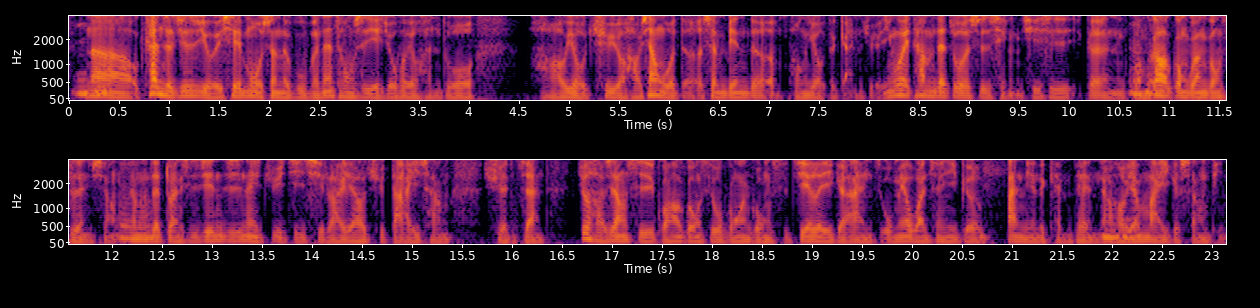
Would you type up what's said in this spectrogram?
那看着就是有一些陌生的部分，但同时也就会有很多。好有趣哦，好像我的身边的朋友的感觉，因为他们在做的事情其实跟广告公关公司很像，嗯，他们在短时间之内聚集起来要去打一场选战，就好像是广告公司或公关公司接了一个案子，我们要完成一个半年的 campaign，然后要卖一个商品，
